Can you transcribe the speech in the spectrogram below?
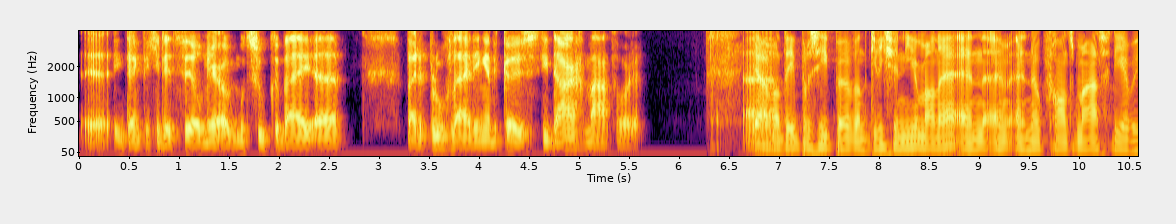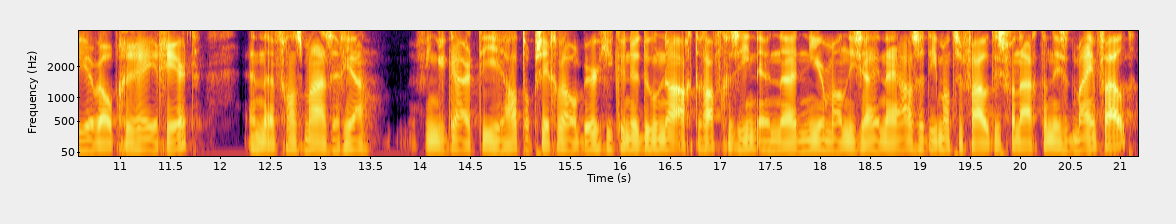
Uh, ik denk dat je dit veel meer ook moet zoeken bij, uh, bij de ploegleiding en de keuzes die daar gemaakt worden. Uh, ja, want in principe, want Grisha Nierman hè, en, en, en ook Frans Maas, die hebben hier wel op gereageerd. En Frans Maas zegt, ja, Vingegaard die had op zich wel een beurtje kunnen doen achteraf gezien. En Nierman die zei, nou ja, als het iemand zijn fout is vandaag, dan is het mijn fout.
